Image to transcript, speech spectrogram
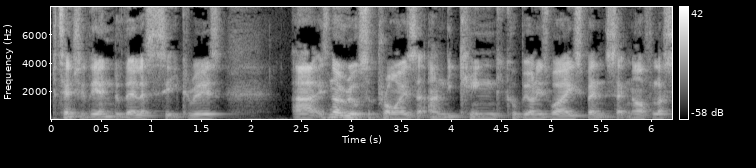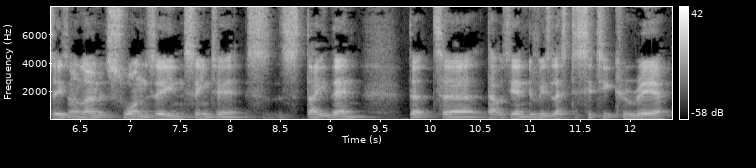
potentially the end of their Leicester City careers. Uh, it's no real surprise that Andy King could be on his way. He spent second half of last season on loan at Swansea and seemed to state then that uh, that was the end of his Leicester City career.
